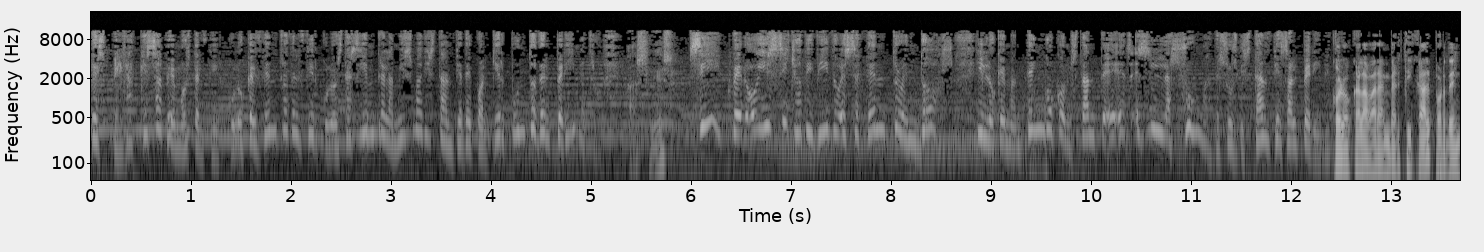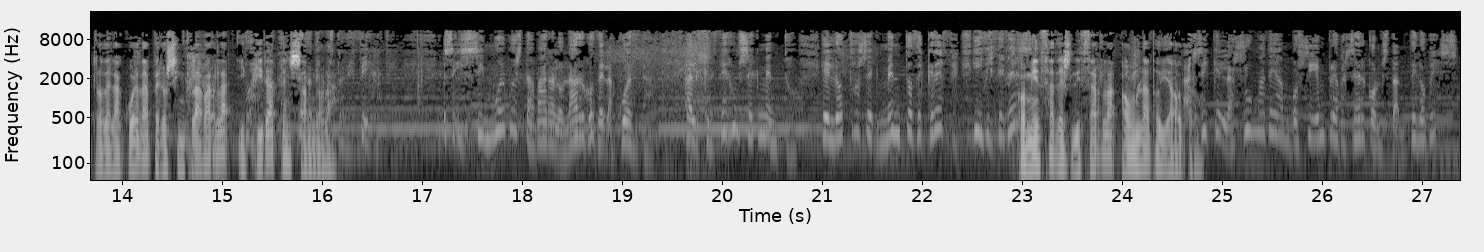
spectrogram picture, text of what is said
Espera, ¿qué sabemos del círculo? Que el centro del círculo está siempre a la misma distancia de cualquier punto del perímetro. Así es. Sí, pero ¿y si yo divido ese centro en dos? Y lo que mantengo constante es, es la suma de sus distancias al perímetro. Coloca la vara en vertical por dentro de la cuerda, pero sin clavarla y tira tensándola. Fíjate, si, si muevo esta vara a lo largo de la cuerda, al crecer un segmento, el otro segmento decrece y viceversa. Comienza a deslizarla a un lado y a otro. Así que la suma de ambos siempre va a ser constante, ¿lo ves?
